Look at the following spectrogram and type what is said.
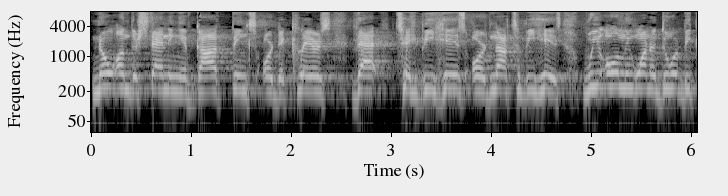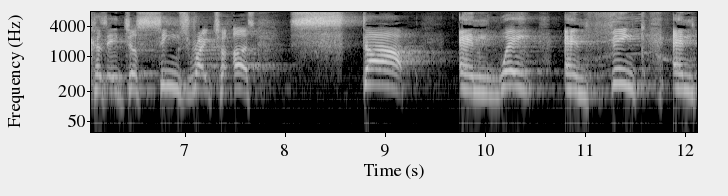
no understanding if God thinks or declares that to be His or not to be His. We only wanna do it because it just seems right to us. Stop and wait and think and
